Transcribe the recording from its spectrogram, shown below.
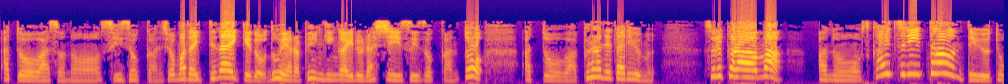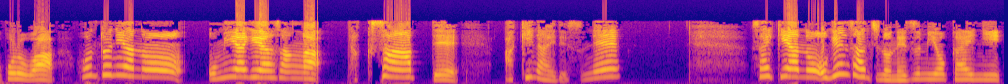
あとはその水族館でしょまだ行ってないけど、どうやらペンギンがいるらしい水族館と、あとはプラネタリウム。それから、まあ、あの、スカイツリータウンっていうところは、本当にあの、お土産屋さんがたくさんあって、飽きないですね。最近あの、おげんさんちのネズミを買いに、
